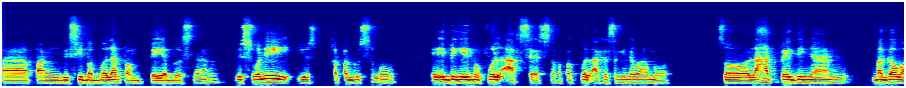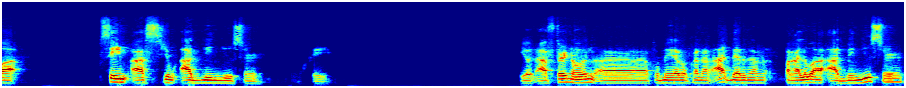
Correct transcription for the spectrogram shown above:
uh, pang receivable lang, pang payables lang. Usually, use, kapag gusto mo, eh, ibigay mo full access. So, kapag full access ang ginawa mo, so lahat pwede niyang magawa same as yung admin user. Okay. Yun, after nun, uh, kung meron ka ng ad, meron ng pangalawa, admin user,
